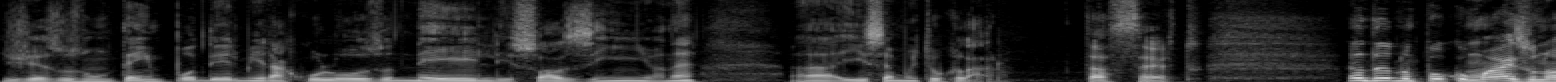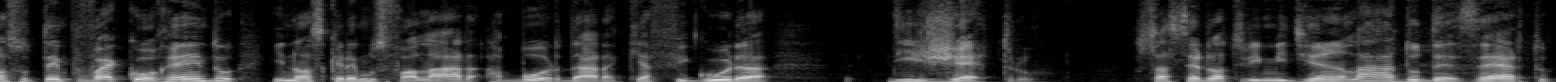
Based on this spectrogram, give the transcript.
de Jesus, não tem poder miraculoso nele, sozinho, né? Ah, isso é muito claro. Tá certo. Andando um pouco mais, o nosso tempo vai correndo e nós queremos falar, abordar aqui a figura de Jetro, sacerdote de Midian, lá do deserto,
